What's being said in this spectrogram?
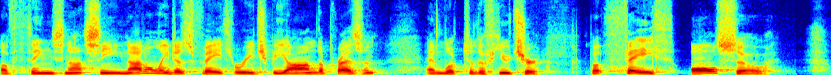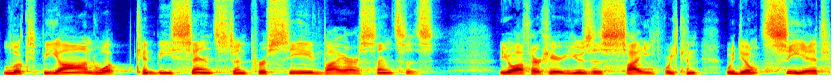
of things not seen. Not only does faith reach beyond the present and look to the future, but faith also looks beyond what can be sensed and perceived by our senses. The author here uses sight. We, can, we don't see it.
